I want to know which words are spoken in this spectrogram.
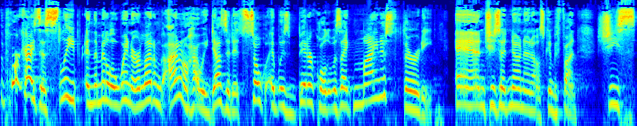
the poor guy's asleep in the middle of winter. Let him go. I don't know how he does it. It's so, it was bitter cold. It was like minus 30. And she said, no, no, no, it's going to be fun. She s-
